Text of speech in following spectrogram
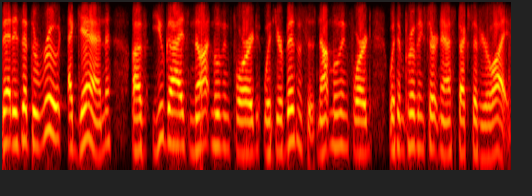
that is at the root, again, of you guys not moving forward with your businesses, not moving forward with improving certain aspects of your life.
